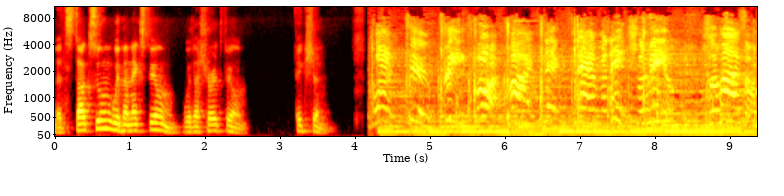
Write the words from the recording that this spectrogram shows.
Let's talk soon with the next film, with a short film, fiction. One, two, three, four, five, six, seven, eight, Schlemiel, Schlemazel,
